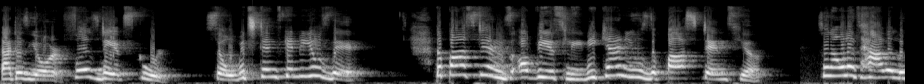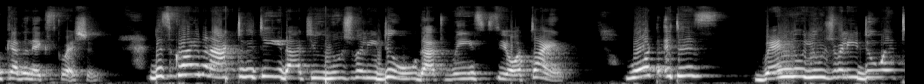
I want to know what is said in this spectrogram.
That is your first day at school. So which tense can we use there? The past tense, obviously, we can use the past tense here. So now let's have a look at the next question. Describe an activity that you usually do that wastes your time. What it is, when you usually do it,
